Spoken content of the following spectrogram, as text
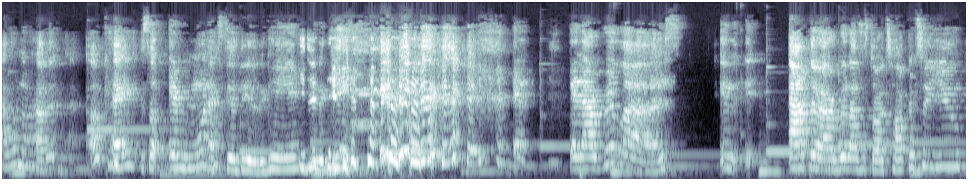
I don't know how to. Okay, so every morning I still did it again and again, and, and, I realized, and after I realized I started talking to you,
